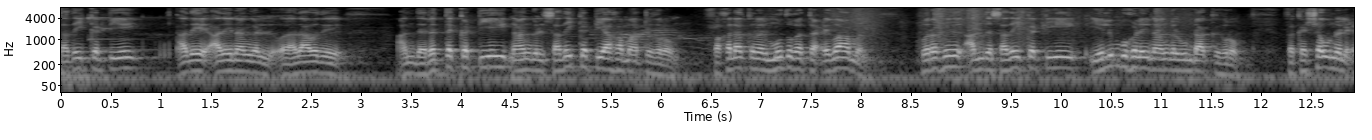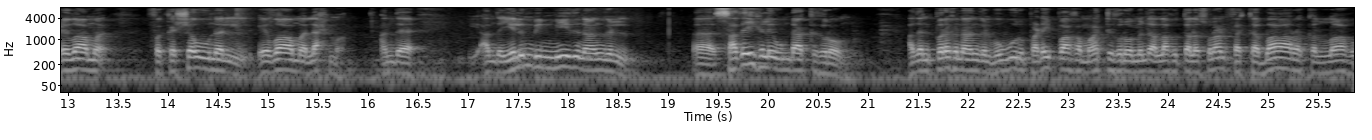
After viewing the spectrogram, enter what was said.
சதைக்கட்டியை அதை அதை நாங்கள் அதாவது அந்த இரத்தக்கட்டியை நாங்கள் சதைக்கட்டியாக மாற்றுகிறோம். ஃபஹலக்கனல் முதுகத்த எவாமன் பிறகு அந்த சதைக்கட்டியை எலும்புகளை நாங்கள் உண்டாக்குகிறோம். ஃபகஷவுனல் எவாம ஃபகஷவுனல் எவாம லஹ்மா. அந்த அந்த எலும்பின் மீது நாங்கள் சதைகளை உண்டாக்குகிறோம். அதன் பிறகு நாங்கள் ஒவ்வொரு படைப்பாக மாற்றுகிறோம் என்று அல்லாஹு தாலா சொல்கிறான் ஃபத்தபாரக் அல்லாஹு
